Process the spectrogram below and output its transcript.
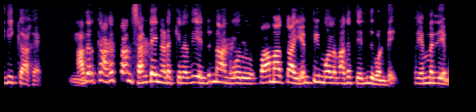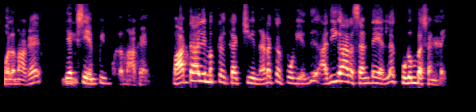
நிதிக்காக. அதற்காகத்தான் சண்டை நடக்கிறது என்று நான் ஒரு பாமக எம்பி மூலமாக தெரிந்து கொண்டேன். எம்எல்ஏ மூலமாக எக்ஸ் எம்பி மூலமாக. பாட்டாளி மக்கள் கட்சியில் நடக்கக்கூடியது அதிகார சண்டை அல்ல குடும்ப சண்டை.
